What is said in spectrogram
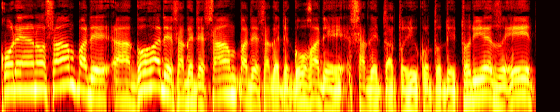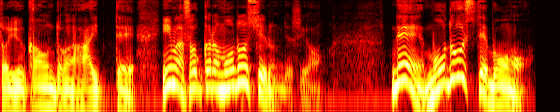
これあの3波で、あ、5波で下げて3波で下げて5波で下げたということで、とりあえず A というカウントが入って、今そこから戻してるんですよ。で、戻しても、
